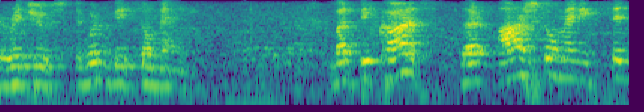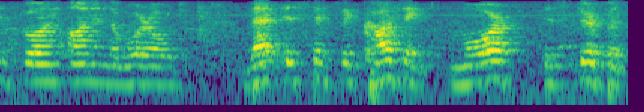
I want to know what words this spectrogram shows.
reduced. There wouldn't be so many. But because there are so many sins going on in the world, that is simply causing more disturbance.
